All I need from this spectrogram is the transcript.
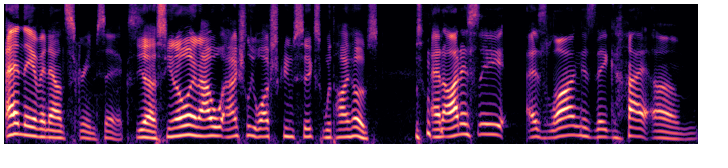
and they have announced Scream Six. Yes, you know what? And I will actually watch Scream Six with high hopes. and honestly, as long as they got um,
